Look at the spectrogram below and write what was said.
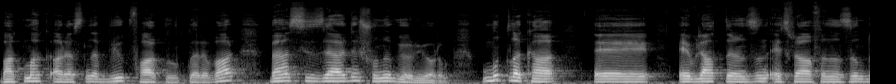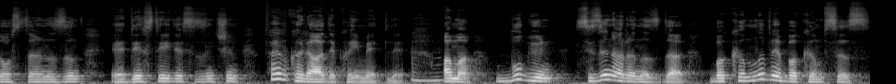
bakmak arasında büyük farklılıkları var. Ben sizlerde şunu görüyorum. Mutlaka e, evlatlarınızın, etrafınızın, dostlarınızın e, desteği de sizin için fevkalade kıymetli. Ama bugün sizin aranızda bakımlı ve bakımsız,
